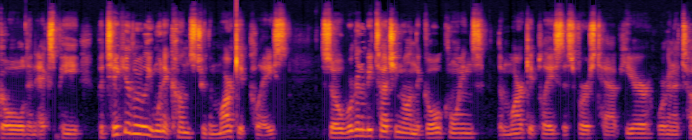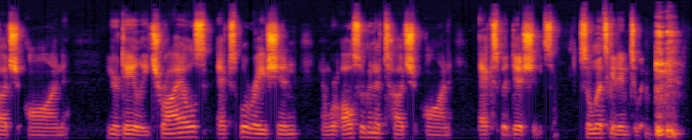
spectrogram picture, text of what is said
gold and XP, particularly when it comes to the marketplace. So we're going to be touching on the gold coins, the marketplace, this first tab here. We're going to touch on your daily trials, exploration, and we're also going to touch on expeditions. So let's get into it.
